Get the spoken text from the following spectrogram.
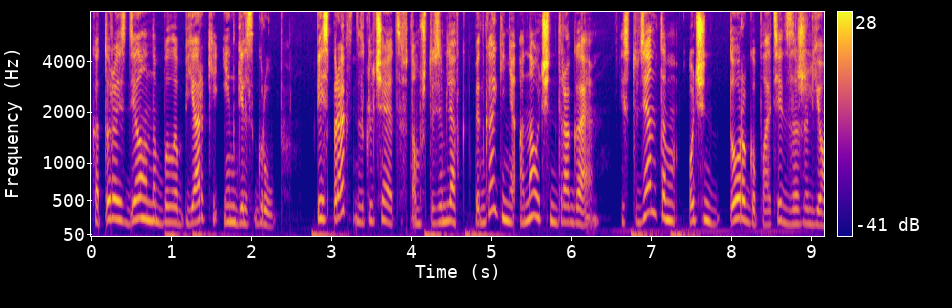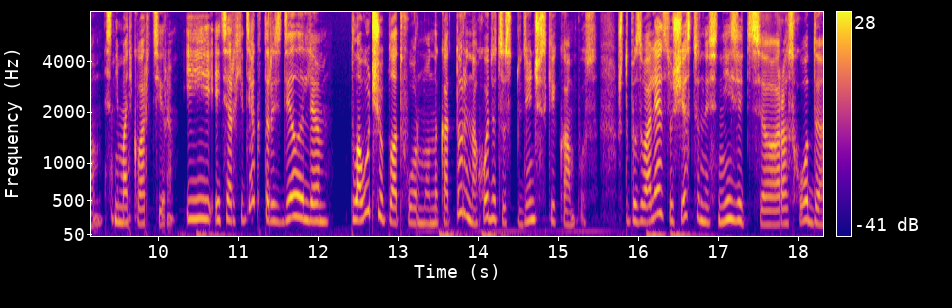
которая сделана было Bjarke Ingels Group. Весь проект заключается в том, что земля в Копенгагене, она очень дорогая, и студентам очень дорого платить за жилье, снимать квартиры. И эти архитекторы сделали плавучую платформу, на которой находится студенческий кампус, что позволяет существенно снизить э, расходы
